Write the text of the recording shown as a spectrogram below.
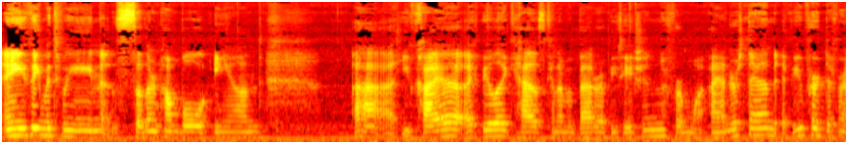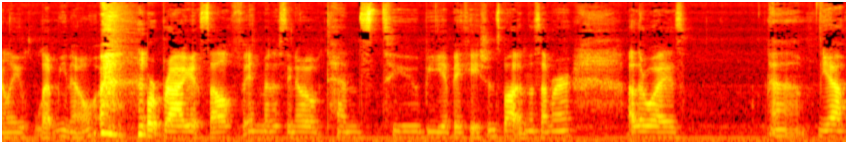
Anything between Southern Humboldt and uh, Ukiah, I feel like, has kind of a bad reputation from what I understand. If you've heard differently, let me know. Fort Bragg itself in Mendocino tends to be a vacation spot in the summer. Otherwise, um, yeah,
